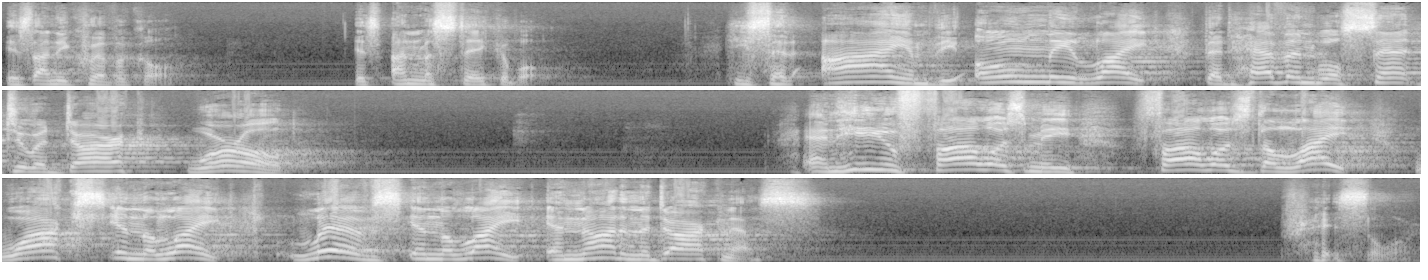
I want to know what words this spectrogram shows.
It's unequivocal, it's unmistakable. He said, I am the only light that heaven will send to a dark world. And he who follows me follows the light, walks in the light, lives in the light, and not in the darkness. Praise the Lord.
